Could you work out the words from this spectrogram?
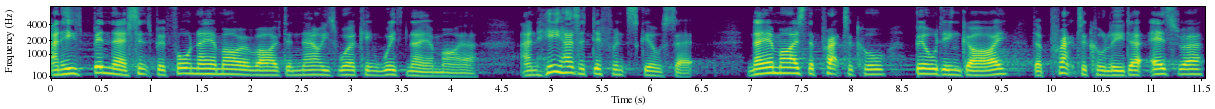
And he's been there since before Nehemiah arrived, and now he's working with Nehemiah and he has a different skill set. Nehemiah is the practical building guy, the practical leader. Ezra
